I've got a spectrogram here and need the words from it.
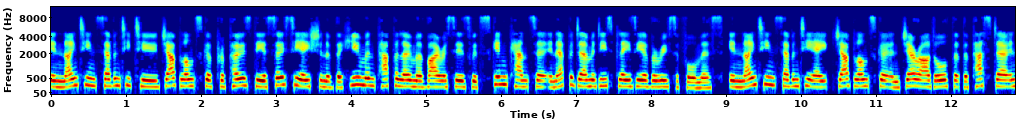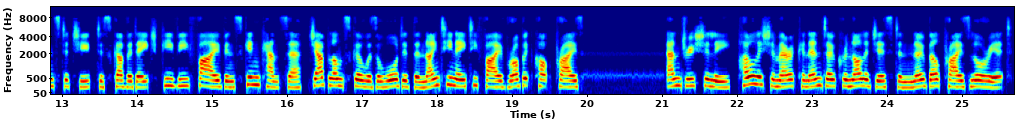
In 1972 Jablonska proposed the association of the human papilloma viruses with skin cancer in epidermodysplasia verruciformis. In 1978 Jablonska and Gerard Orth at the Pasteur Institute discovered HPV-5 in skin cancer. Jablonska was awarded the 1985 Robert Koch Prize Andrew Schally, Polish-American endocrinologist and Nobel Prize laureate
